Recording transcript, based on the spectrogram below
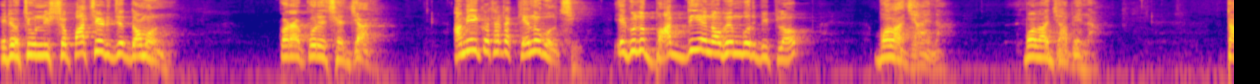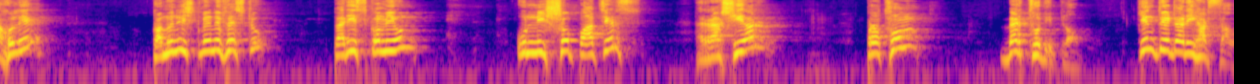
এটা হচ্ছে উনিশশো পাঁচের যে দমন করা করেছে যার। আমি এই কথাটা কেন বলছি? এগুলো বাদ দিয়ে নভেম্বর বিপ্লব বলা যায় না, বলা যাবে না। তাহলে কমিউনিস্ট ম্যানিফেস্টো, প্যারিস কমিউন, উনিশশো পাঁচের রাশিয়ার প্রথম ব্যর্থ বিপ্লব। কিন্তু এটা রিহার্সাল।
